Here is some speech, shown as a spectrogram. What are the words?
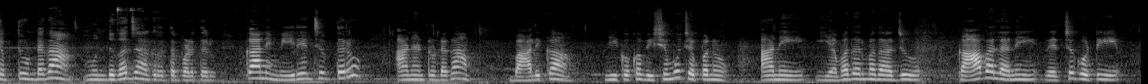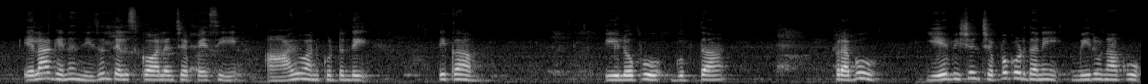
చెప్తూ ఉండగా ముందుగా జాగ్రత్త పడతారు. కానీ మీరేం చెప్తారు? అని అంటుండగా బాలిక నీకొక విషయము చెప్పను. అని యమధర్మరాజు కావాలని రెచ్చగొట్టి ఎలాగైనా నిజం తెలుసుకోవాలని చెప్పేసి ఆరు అనుకుంటుంది. ఇక ఈలోపు గుప్తా ప్రభు ఏ విషయం చెప్పకూడదని మీరు నాకు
